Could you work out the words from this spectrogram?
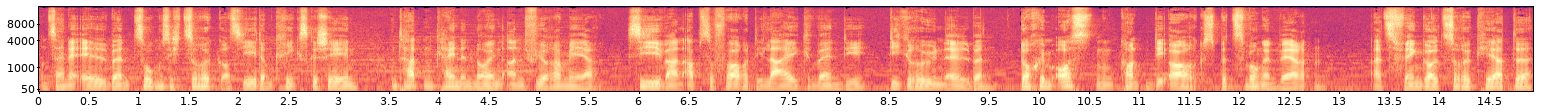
und seine Elben zogen sich zurück aus jedem Kriegsgeschehen und hatten keinen neuen Anführer mehr. Sie waren ab sofort die Laik-Wendi, die Grünelben. Doch im Osten konnten die Orks bezwungen werden. Als Fingol zurückkehrte,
